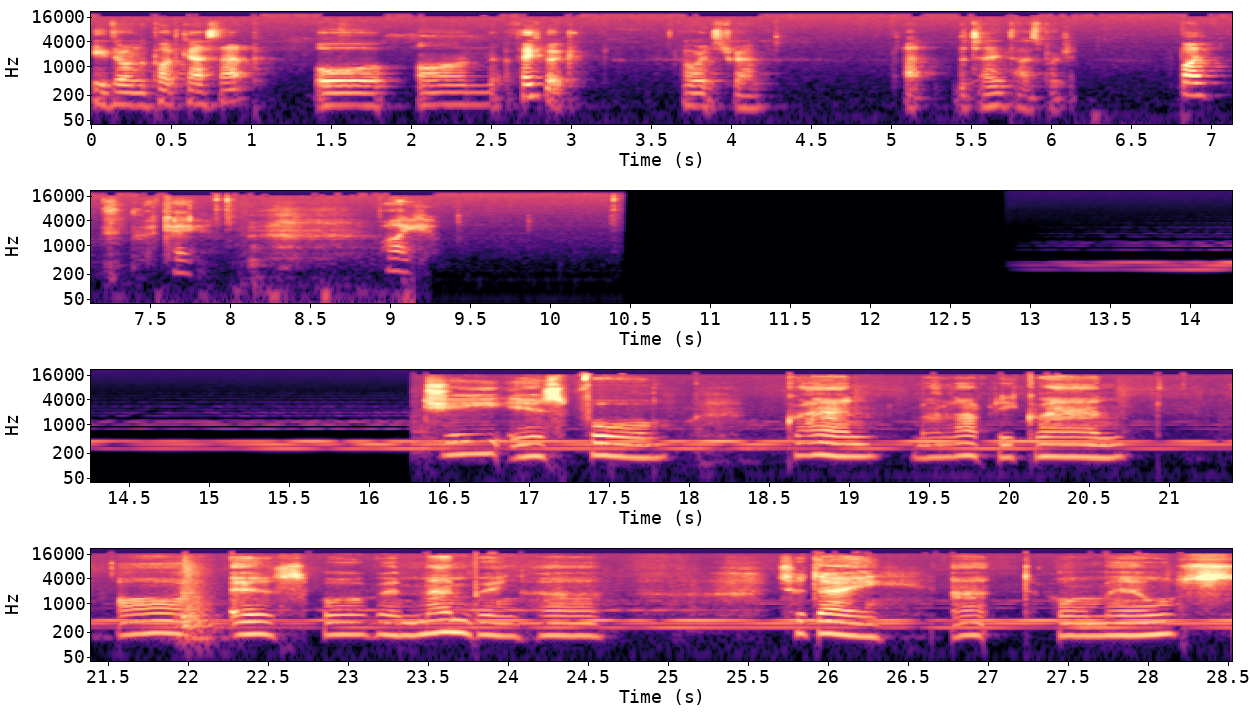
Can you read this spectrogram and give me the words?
either on the podcast app or on Facebook or Instagram at the Turning Tides Project. Bye. Okay. Bye. G is for Gran, my lovely Gran. R is for remembering her today at Four Mills.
